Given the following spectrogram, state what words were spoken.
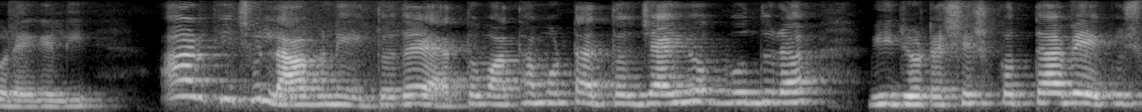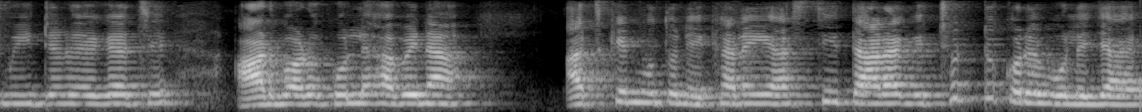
করে গেলি। আর কিছু লাভ নেই। তোদের এত মাথা মোটা। তো যাই হোক বন্ধুরা, ভিডিওটা শেষ করতে হবে, একুশ মিনিটের হয়ে গেছে। আর বড় করলে হবে না। আজকের মতন এখানেই আসছি। তার আগে ছোট্ট করে বলে যায়,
